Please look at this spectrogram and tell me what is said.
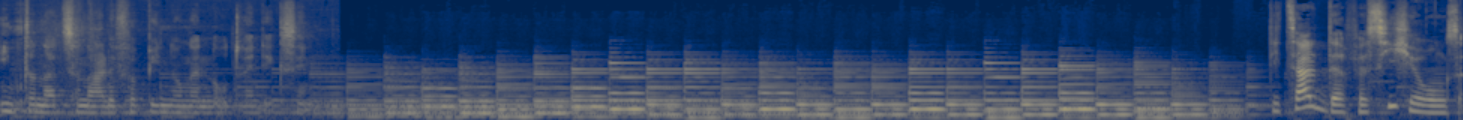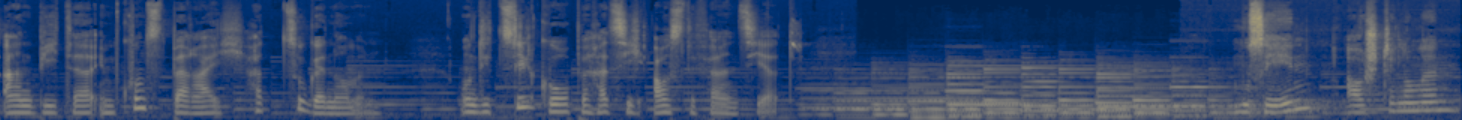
internationale Verbindungen notwendig sind. Die Zahl der Versicherungsanbieter im Kunstbereich hat zugenommen und die Zielgruppe hat sich ausdifferenziert. Museen, Ausstellungen,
